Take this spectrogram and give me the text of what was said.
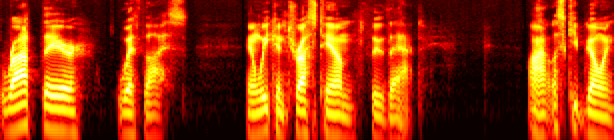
right there with us. And we can trust Him through that. All right, let's keep going.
